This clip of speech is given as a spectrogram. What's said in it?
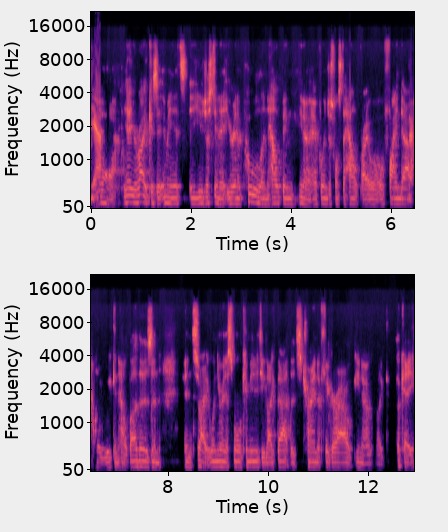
yeah. yeah. yeah you're right because i mean it's you're just in it you're in a pool and helping you know everyone just wants to help right or, or find out yeah. how we can help others and and sorry when you're in a small community like that that's trying to figure out you know like okay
